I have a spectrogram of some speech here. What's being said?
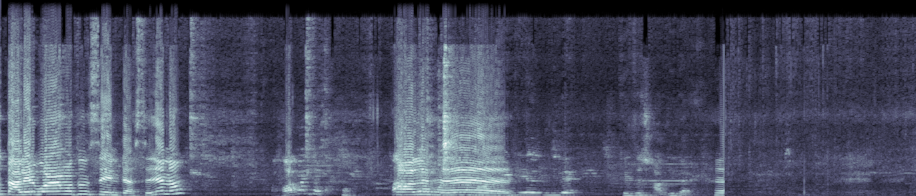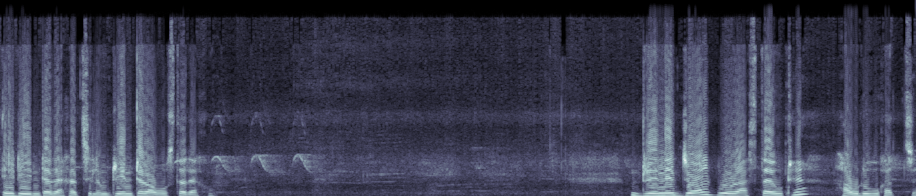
পুরো তালের বড়ার মতন সেন্ট আসছে জানো? হবে তো। তাহলে হ্যাঁ। এই ড্রেনটা দেখাচ্ছিলাম ড্রেনটার অবস্থা দেখো। ড্রেনের জল পুরো রাস্তায় উঠে হাবুডুবু খাচ্ছে।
